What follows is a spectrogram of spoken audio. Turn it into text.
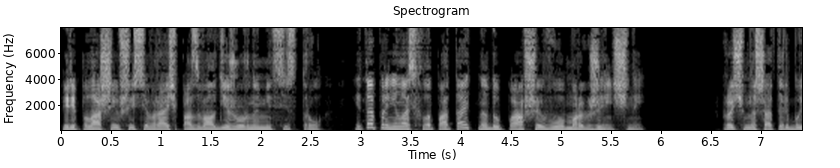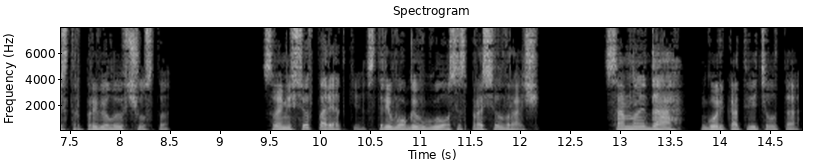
Переполошившийся врач позвал дежурную медсестру, и та принялась хлопотать над упавшей в обморок женщиной. Впрочем, нашатырь быстро привел ее в чувство. «С вами все в порядке?» — с тревогой в голосе спросил врач. «Со мной да», — горько ответила та.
